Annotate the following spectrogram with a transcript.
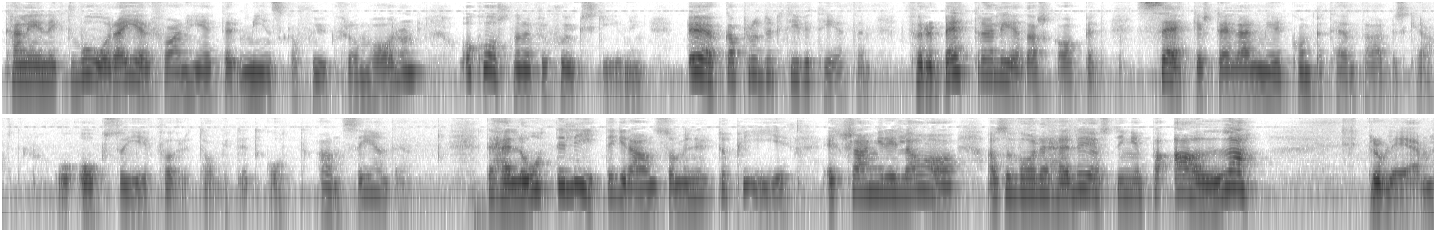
kan enligt våra erfarenheter minska sjukfrånvaron och kostnaden för sjukskrivning, öka produktiviteten, förbättra ledarskapet, säkerställa en mer kompetent arbetskraft och också ge företaget ett gott anseende. Det här låter lite grann som en utopi, ett Shangri-La. Alltså var det här lösningen på alla problem?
